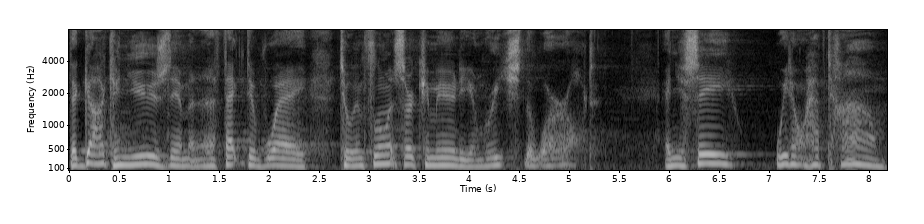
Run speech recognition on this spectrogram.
That God can use them in an effective way to influence their community and reach the world. And you see, we don't have time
